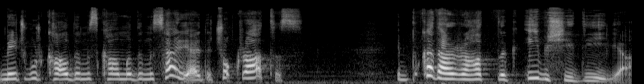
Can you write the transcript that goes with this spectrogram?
mecbur kaldığımız, kalmadığımız her yerde çok rahatız. E bu kadar rahatlık iyi bir şey değil ya.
